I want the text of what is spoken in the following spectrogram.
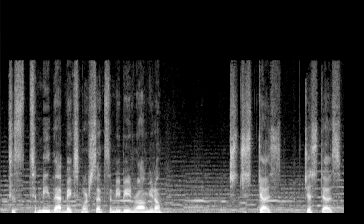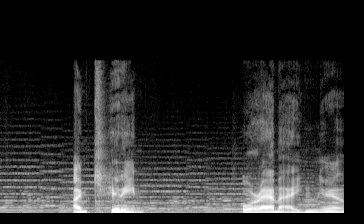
Because to me, that makes more sense than me being wrong, you know? Just, just does. Just does. I'm kidding. Or am I? Yeah.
